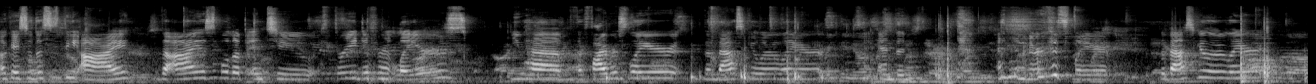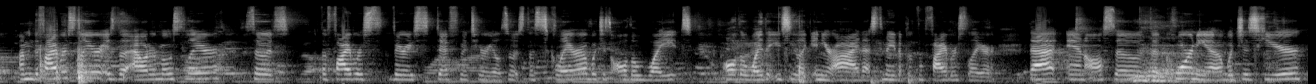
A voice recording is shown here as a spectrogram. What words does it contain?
Okay, so this is the eye. The eye is split up into three different layers. You have the fibrous layer, the vascular layer, and the and the nervous layer. The vascular layer, I mean the fibrous layer is the outermost layer, so it's the fibrous, very stiff material. So it's the sclera, which is all the white, all the white that you see like in your eye. That's made up of the fibrous layer. That and also the cornea, which is here.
